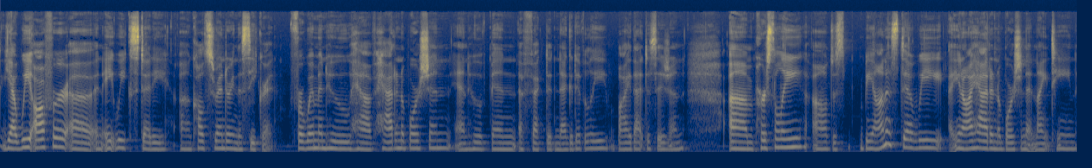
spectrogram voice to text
yeah, we offer uh, an eight week study uh, called Surrendering the Secret for women who have had an abortion and who have been affected negatively by that decision. Um, personally, I'll just be honest. Uh, we, you know, I had an abortion at 19,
